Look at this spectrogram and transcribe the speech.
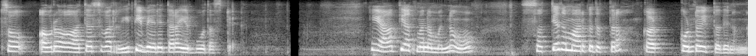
ಸೊ, ಅವರು ಆಚರಿಸುವ ರೀತಿ ಬೇರೆ ಥರ ಇರ್ಬೋದಷ್ಟೆ. ಈ ಆಧ್ಯಾತ್ಮ ನಮ್ಮನ್ನು ಸತ್ಯದ ಮಾರ್ಗದ ಹತ್ರ ಕ ಕೊಂಡೊಯ್ತದೆ ನಮ್ಮನ್ನ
